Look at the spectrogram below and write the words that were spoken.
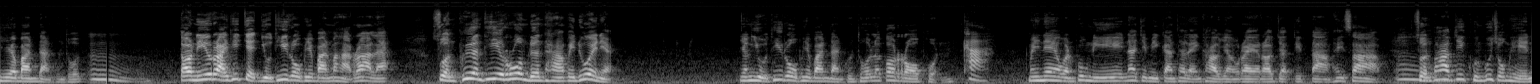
พยาบาลด่านขุนทดอืมตอนนี้รายที่ 7 อยู่ที่โรงพยาบาลมหาราชแล้ว ส่วนเพื่อนที่ร่วมเดินทางไปด้วยเนี่ย ยังอยู่ที่โรงพยาบาลด่านขุนทดแล้วก็รอผล ค่ะ ไม่แน่วันพรุ่งนี้น่าจะมีการแถลงข่าวอย่างไร เราจะติดตามให้ทราบอืมส่วนภาพที่คุณผู้ชมเห็น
